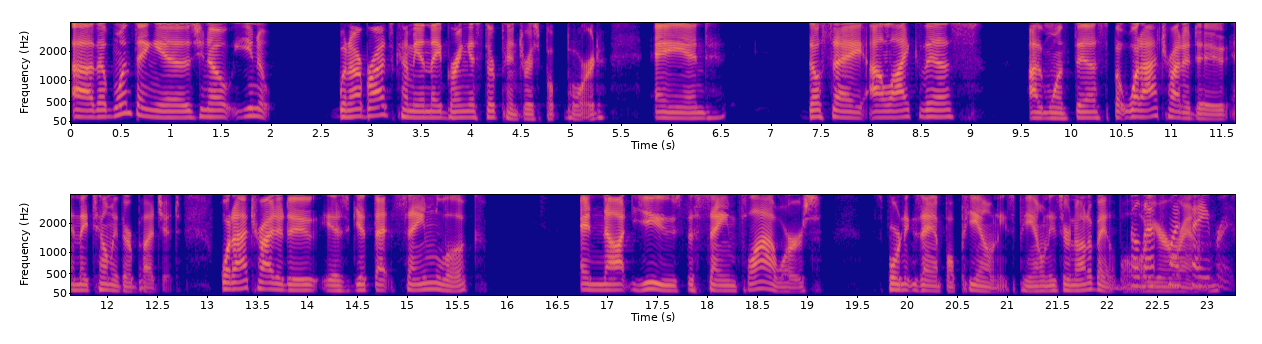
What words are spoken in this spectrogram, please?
Uh, the one thing is, you know, you know, when our brides come in, they bring us their Pinterest board, and they'll say, "I like this, I want this." But what I try to do, and they tell me their budget. What I try to do is get that same look, and not use the same flowers. For an example, peonies. Peonies are not available Oh, all that's year my round favorite.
